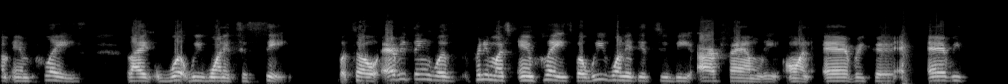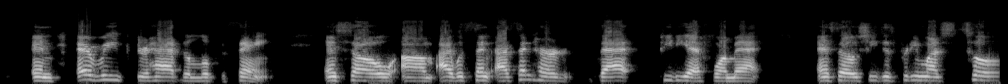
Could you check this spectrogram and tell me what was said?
them in place, like what we wanted to see. But so everything was pretty much in place, but we wanted it to be our family on every every and every picture had to look the same. And so um, I would send I sent her that PDF format, and so she just pretty much took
